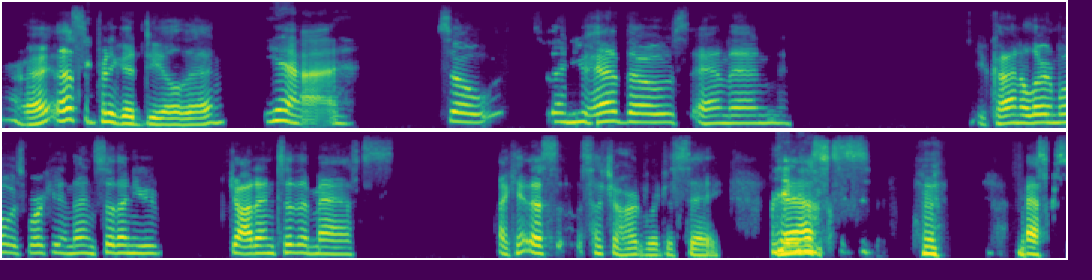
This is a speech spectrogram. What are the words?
All right, that's a pretty good deal then. Yeah. So, so then you had those, and then you kind of learned what was working, and then so then you got into the masks. I can't. That's such a hard word to say. Masks. masks.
